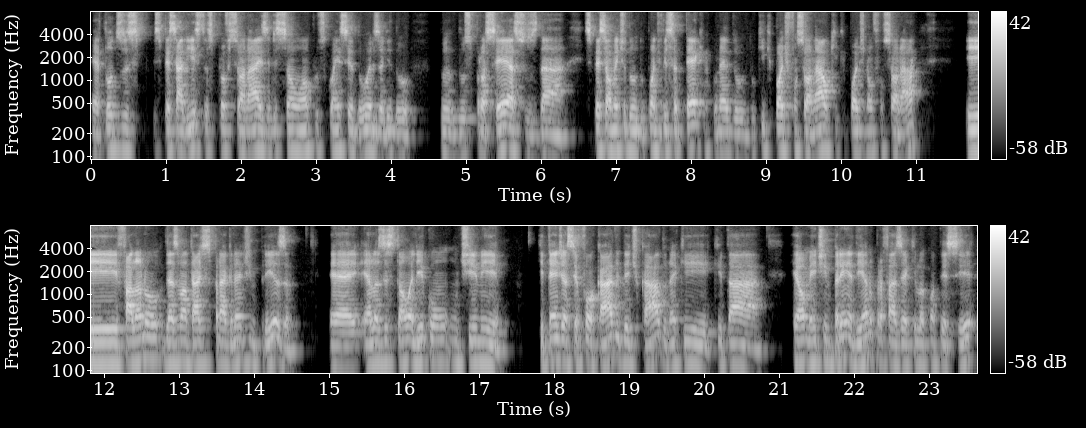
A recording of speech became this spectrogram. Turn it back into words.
é, todos os especialistas profissionais, eles são amplos conhecedores ali do, do dos processos, da, especialmente do, do, ponto de vista técnico, né? Do, do que, que pode funcionar, o que, que pode não funcionar. E falando das vantagens para a grande empresa, é, elas estão ali com um time que tende a ser focado e dedicado, né? Que está realmente empreendendo para fazer aquilo acontecer.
